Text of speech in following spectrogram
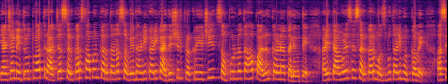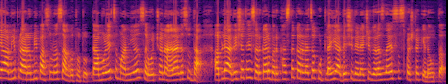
यांच्या नेतृत्वात राज्यात सरकार स्थापन करताना संवैधानिक आणि कायदेशीर प्रक्रियेची संपूर्णत पालन करण्यात आले होते आणि त्यामुळेच हे सरकार मजबूत आणि भक्कम आहे असे आम्ही प्रारंभीपासूनच सांगत होतो. त्यामुळेच मान्य सर्वोच्च न्यायालयानं सुद्धा आपल्या आदेशात हे सरकार बरखास्त करण्याचा कुठलाही आदेश देण्याची गरज नाही असं स्पष्ट केलं होतं.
